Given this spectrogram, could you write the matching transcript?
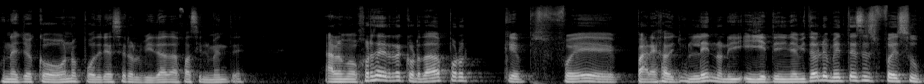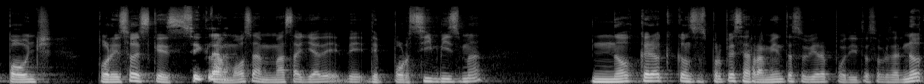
una Yoko Ono podría ser olvidada fácilmente. A lo mejor sería recordada porque pues, fue pareja de John Lennon y, inevitablemente ese fue su punch. Por eso es que es famosa más allá de, de por sí misma no creo que con sus propias herramientas hubiera podido sobresalir. No,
